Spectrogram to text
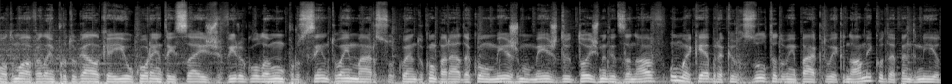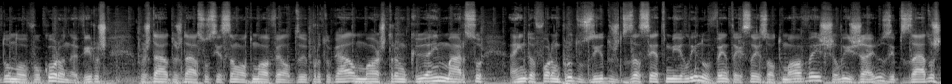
automóvel em Portugal caiu 46,1% em março, quando comparada com o mesmo mês de 2019, uma quebra que resulta do impacto económico da pandemia do novo coronavírus. Os dados da Associação Automóvel de Portugal mostram que em março ainda foram produzidos 17.096 automóveis ligeiros e pesados.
